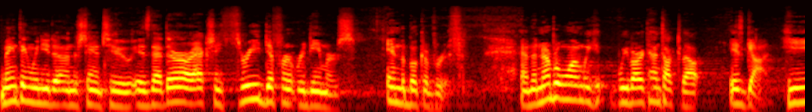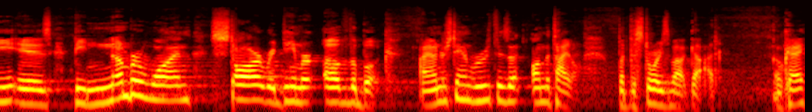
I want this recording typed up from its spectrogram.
Main thing we need to understand too is that there are actually three different redeemers in the book of Ruth. And the number one we, we've already kind of talked about is God. He is the number one star redeemer of the book. I understand Ruth is on the title, but the story's about God. Okay?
